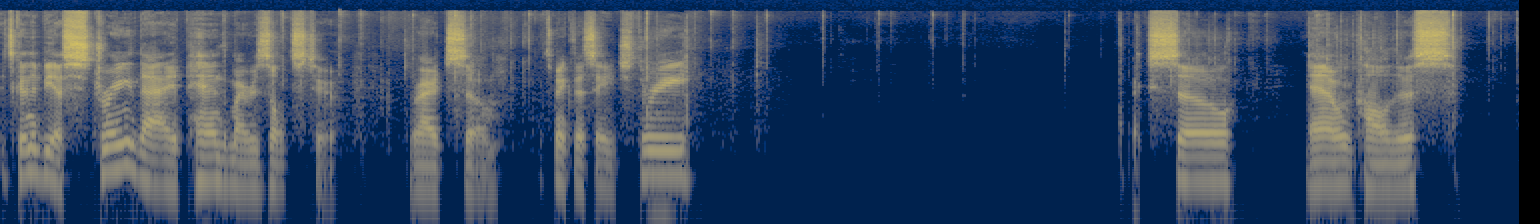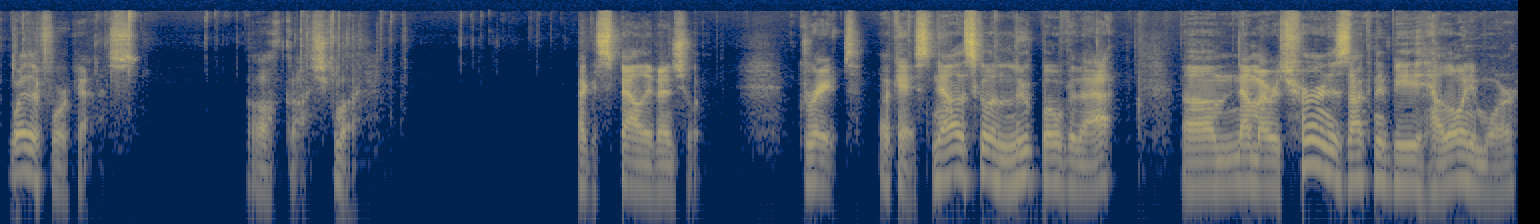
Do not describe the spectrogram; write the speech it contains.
it's going to be a string that I append my results to, right? So let's make this h3 like so, and we'll call this weather forecast. Oh gosh, come on. I can spell eventually. Great. Okay, so now let's go and loop over that. Um, now my return is not going to be hello anymore.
